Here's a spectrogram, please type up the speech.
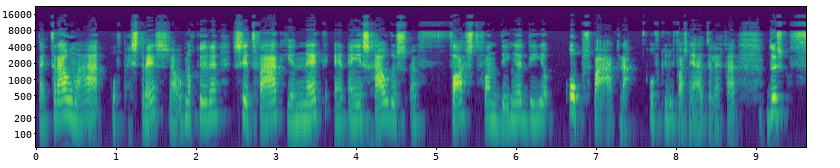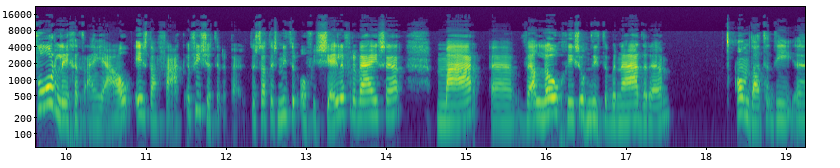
bij trauma of bij stress, zou ook nog kunnen, zit vaak je nek en, en je schouders vast van dingen die je opspaart. Nou, hoef ik jullie vast niet uit te leggen. Dus voorliggend aan jou is dan vaak een fysiotherapeut. Dus dat is niet een officiële verwijzer, maar uh, wel logisch om die te benaderen omdat die uh,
